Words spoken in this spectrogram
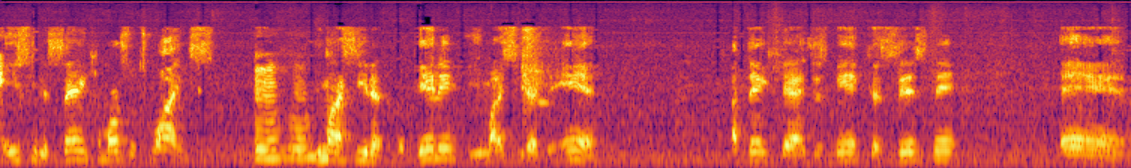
and you see the same commercial twice. Mhm. You might see it at the beginning, you might see it at the end. I think that just being consistent and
